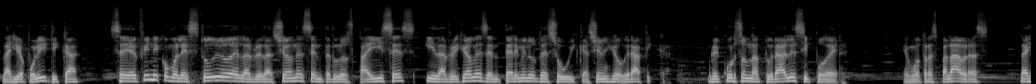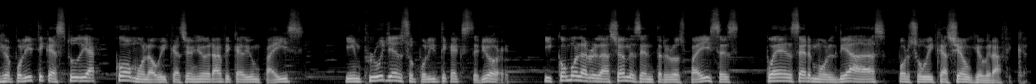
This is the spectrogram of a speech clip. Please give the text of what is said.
La geopolítica se define como el estudio de las relaciones entre los países y las regiones en términos de su ubicación geográfica, recursos naturales y poder. En otras palabras, la geopolítica estudia cómo la ubicación geográfica de un país influye en su política exterior y cómo las relaciones entre los países pueden ser moldeadas por su ubicación geográfica.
